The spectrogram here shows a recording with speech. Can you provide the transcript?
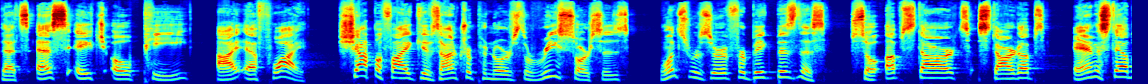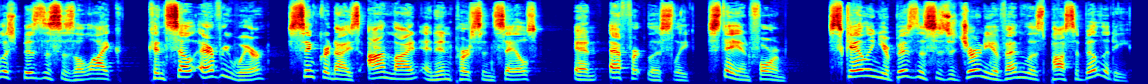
That's S H O P I F Y. Shopify gives entrepreneurs the resources once reserved for big business. So upstarts, startups, and established businesses alike can sell everywhere synchronize online and in person sales, and effortlessly stay informed. Scaling your business is a journey of endless possibility.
